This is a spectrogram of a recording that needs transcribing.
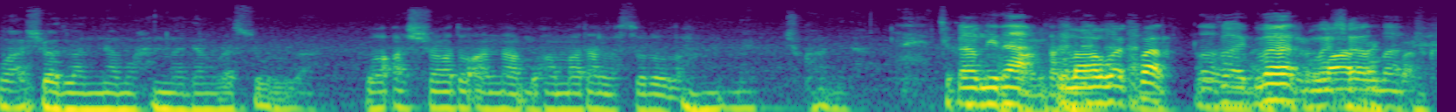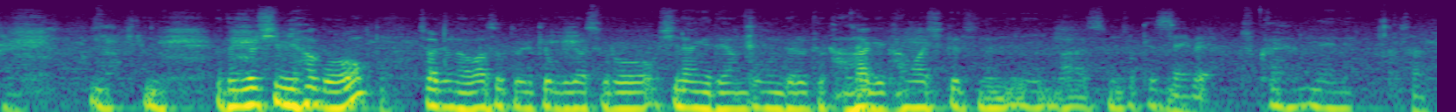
와 아슈하두 안나 무함마단 라수룰라 와 아슈아두 안나 무함마단 라수룰라 음, 네, 축하합니다. 축하합니다. Akbar. Allahu Akbar. Masya Allah. Akbar. 더 열심히 하고 자주 나와서 또 이렇게 우리가 서로 신앙에 대한 부분들을 더 강하게 강화시킬 수 있는 일이 많았으면 좋겠어요. 네. 축하해요. 네네. 감사합니다.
